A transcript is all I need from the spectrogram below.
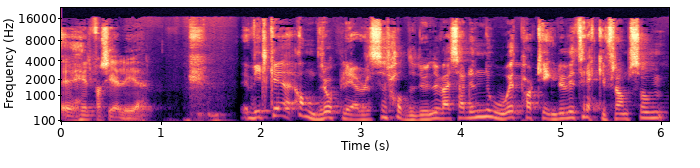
er helt forskjellige. Hvilke andre opplevelser hadde du underveis? Er det noe, et par ting du vil trekke fram som,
